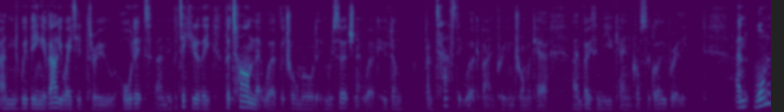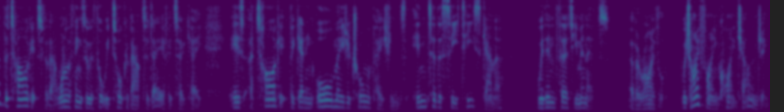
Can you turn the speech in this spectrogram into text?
And we're being evaluated through audit, and in particular the, the TARN network, the Trauma Audit and Research Network, who've done fantastic work about improving trauma care, um, both in the UK and across the globe, really. And one of the targets for that, one of the things that we thought we'd talk about today, if it's okay, is a target for getting all major trauma patients into the CT scanner within 30 minutes of arrival, which I find quite challenging.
